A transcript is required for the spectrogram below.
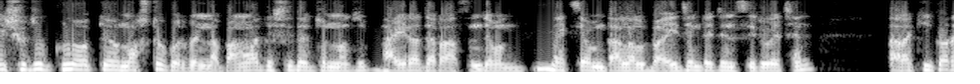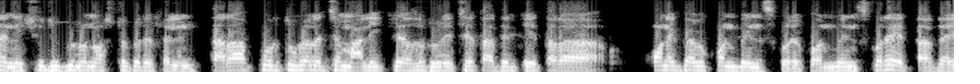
এই সুযোগগুলো কেউ নষ্ট করবেন না। বাংলাদেশিদের জন্য ভাইরা যারা আছেন, যেমন ম্যাক্সিমাম দালাল বা এজেন্ট এজেন্সি রয়েছেন, তারা কি করেন? এই সুযোগগুলো নষ্ট করে ফেলেন। তারা পর্তুগালের যে মালিকরা রয়েছে, তাদেরকে তারা অনেকভাবে কনভিন্স করে কনভিন্স করে তাদের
